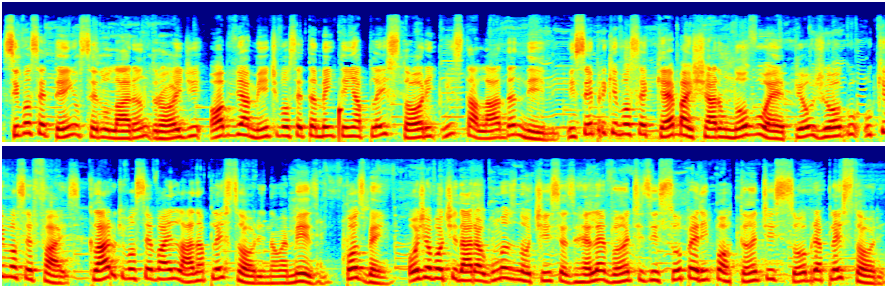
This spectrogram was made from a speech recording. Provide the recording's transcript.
Se você tem um celular Android, obviamente você também tem a Play Store instalada nele. E sempre que você quer baixar um novo app ou jogo, o que você faz? Claro que você vai lá na Play Store, não é mesmo? Pois bem, hoje eu vou te dar algumas notícias relevantes e super importantes sobre a Play Store.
